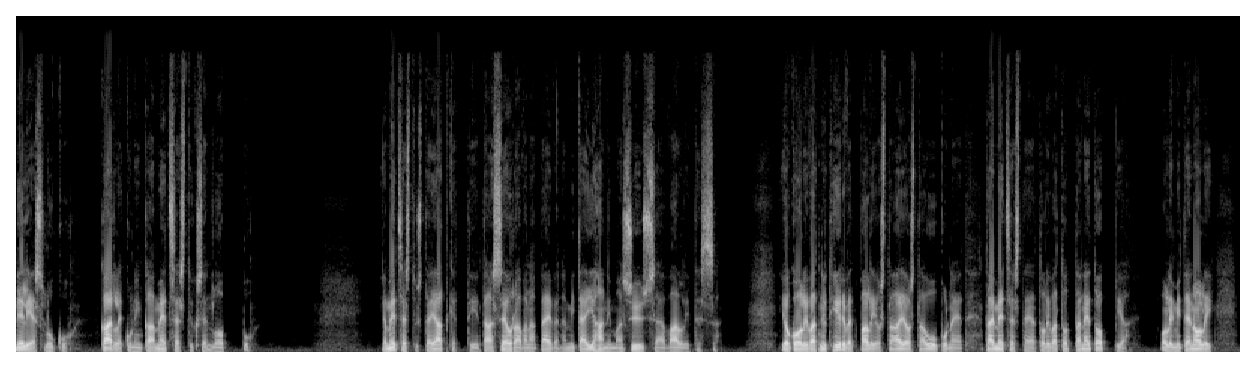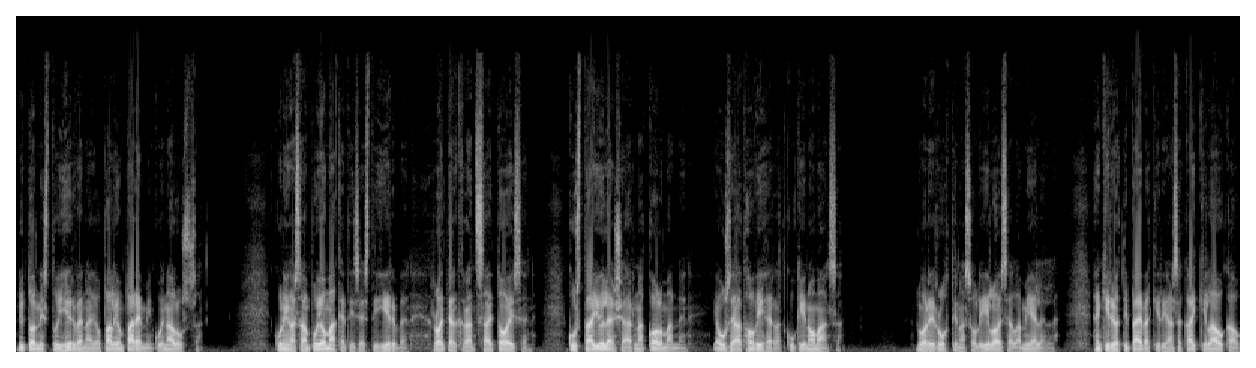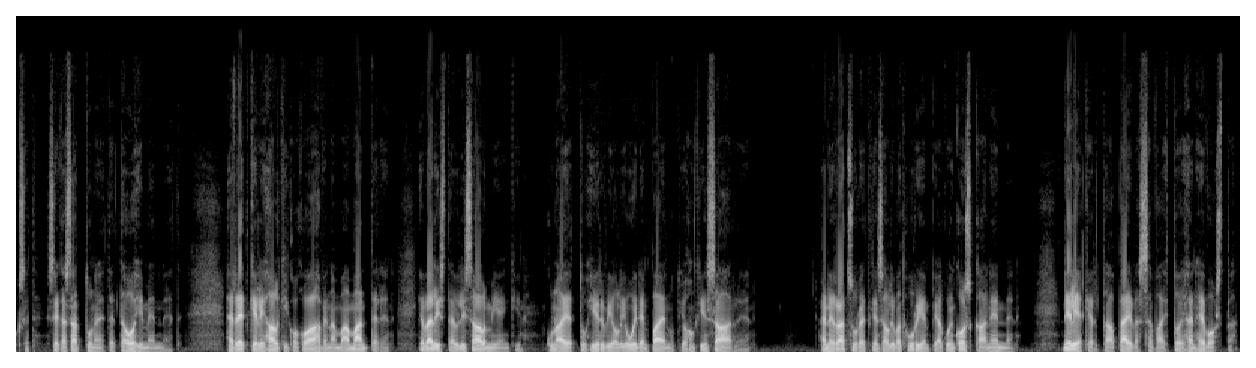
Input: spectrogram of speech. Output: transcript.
Neljäs luku. Karle kuninkaan metsästyksen loppu. Ja metsästystä jatkettiin taas seuraavana päivänä mitä ihanimman syyssään vallitessa. Joko olivat nyt hirvet paljosta ajosta uupuneet, tai metsästäjät olivat ottaneet oppia. Oli miten oli, nyt onnistui hirvenä jo paljon paremmin kuin alussa. Kuningas ampui omakätisesti hirven, Reuterkrantz sai toisen, Kustaa Jylenschärna kolmannen ja useat hoviherrat kukin omansa – Nuori ruhtinas oli iloisella mielellä. Hän kirjoitti päiväkirjansa kaikki laukaukset, sekä sattuneet että ohimenneet. Hän retkeli halki koko Ahvenanmaan mantereen ja välistä yli salmienkin, kun ajettu hirvi oli uiden painut johonkin saareen. Hänen ratsuretkensä olivat hurjempia kuin koskaan ennen. Neljä kertaa päivässä vaihtoi hän hevosta.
